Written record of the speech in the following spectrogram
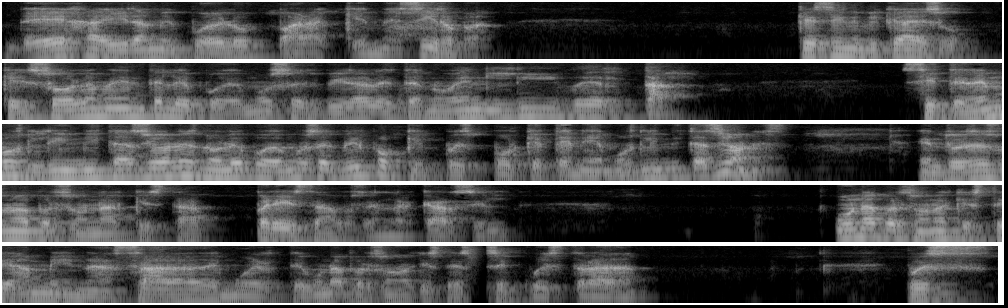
Deja ir a mi pueblo para que me sirva. ¿Qué significa eso? Que solamente le podemos servir al Eterno en libertad. Si tenemos limitaciones, no le podemos servir porque, pues, porque tenemos limitaciones. Entonces, una persona que está presa, o sea, en la cárcel, una persona que esté amenazada de muerte, una persona que esté secuestrada, pues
